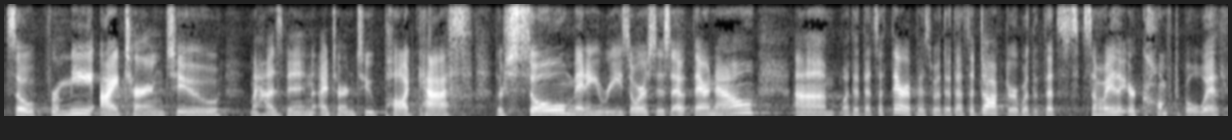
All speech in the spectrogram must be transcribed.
So for me, I turn to my husband, I turn to podcasts. There's so many resources out there now, um, whether that's a therapist, whether that's a doctor, whether that's somebody that you're comfortable with.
